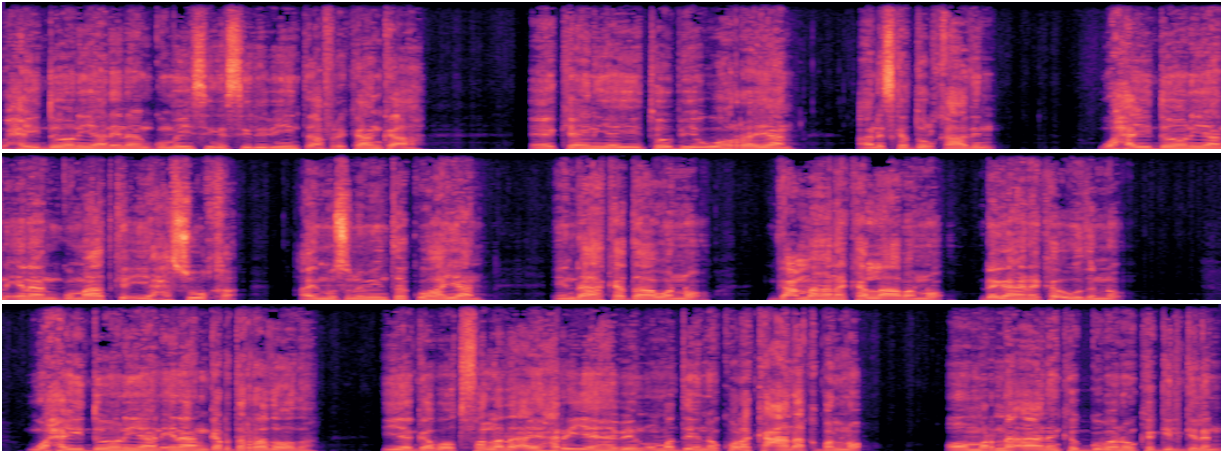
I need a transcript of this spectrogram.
Waxay doonayaan inaan gumaysiga saliibiyiinta afrikaanka ah ee kenya iyo etoobiya ugu horreeyaan aan iska dulqaadin. Waxay doonayaan inaan gumaadka iyo xasuuqa ay muslimiinta ku hayaan indhaha ka daawanno gacmahana ka laabanno dhagahana ka oodanno waxay doonayaan inaan gardarradooda iyo gaboodfallada ay har iyo habeen ummaddeenna kula kacaan aqbalno oo marna aanan ka gubanoo ka gelgelan.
